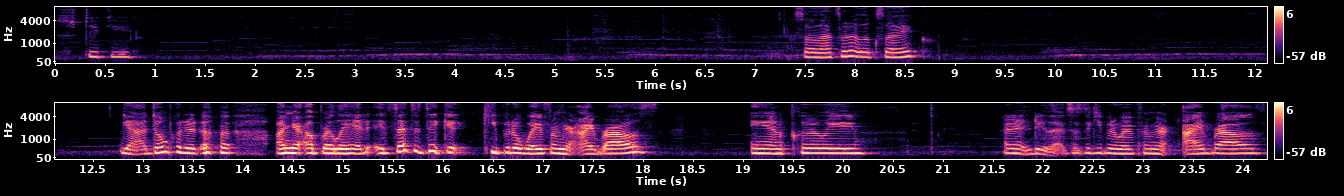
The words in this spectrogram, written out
sticky. So that's what it looks like. Yeah, don't put it uh, on your upper lid. It said to take it, keep it away from your eyebrows. And clearly, I didn't do that. It says to keep it away from your eyebrows.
